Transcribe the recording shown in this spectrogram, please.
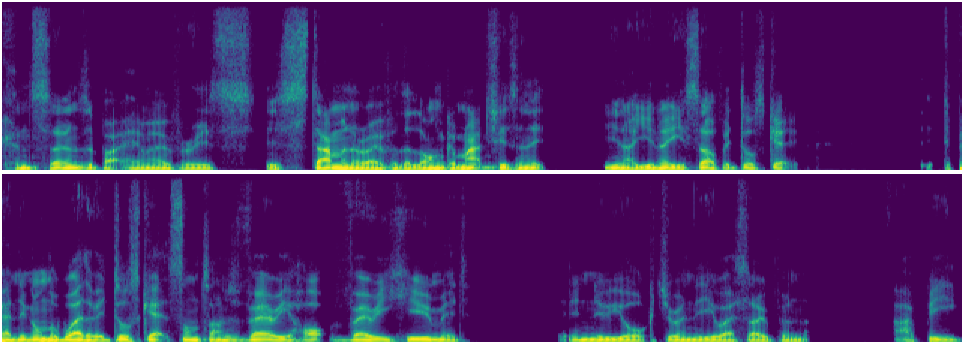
concerns about him over his his stamina over the longer matches, and it you know you know yourself it does get depending on the weather it does get sometimes very hot, very humid in New York during the U.S. Open. I'd be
